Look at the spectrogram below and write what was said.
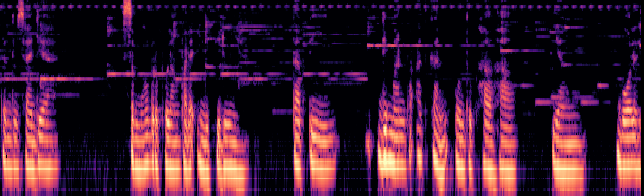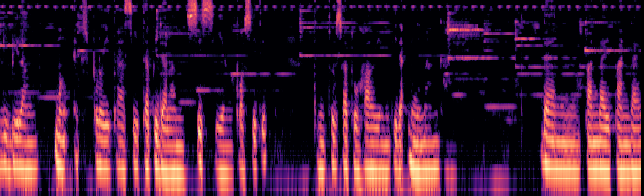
tentu saja semua berpulang pada individunya, tapi dimanfaatkan untuk hal-hal yang boleh dibilang mengeksploitasi tapi dalam sisi yang positif tentu satu hal yang tidak menyenangkan dan pandai-pandai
